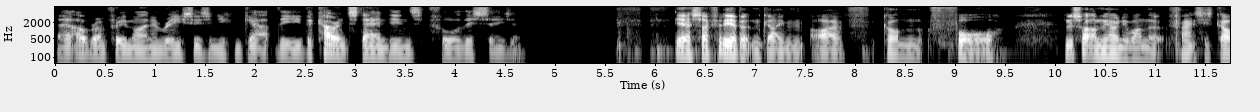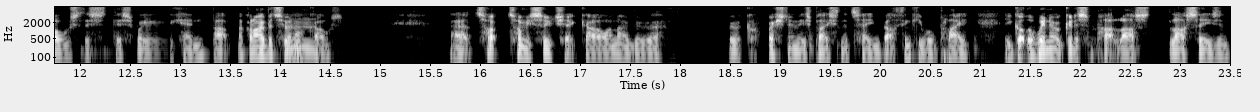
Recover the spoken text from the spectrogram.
Uh, I'll run through mine and Reese's, and you can get up the the current standings for this season. Yeah, so for the Everton game, I've gone four. looks like I'm the only one that fancies goals this this weekend, but I've gone over two and a half mm. goals. Uh, Tommy Soucek goal. I know we were we were questioning his place in the team, but I think he will play. He got the winner at Goodison Park last last season,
